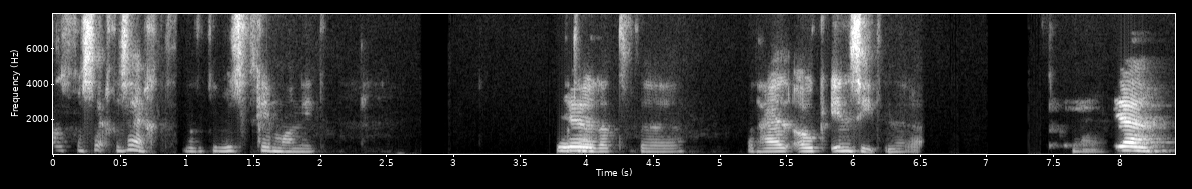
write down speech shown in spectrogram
dat het gezegd. Dat wist ik helemaal niet. Dat, hij, dat, uh, dat hij het ook inziet, inderdaad. Ja,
